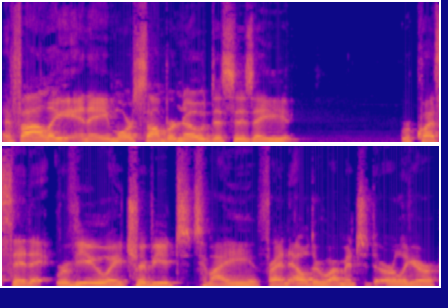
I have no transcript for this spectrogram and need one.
And finally, in a more somber note, this is a requested review, a tribute to my friend Elder, who I mentioned earlier,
